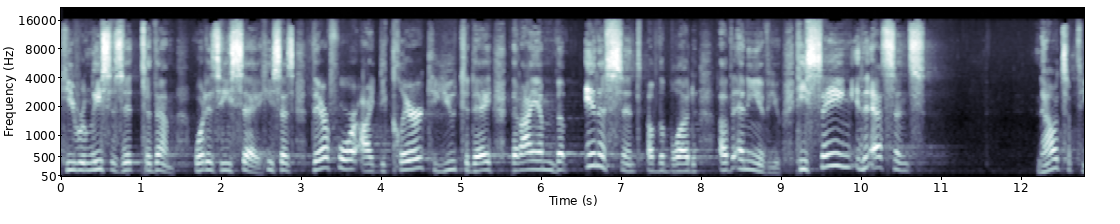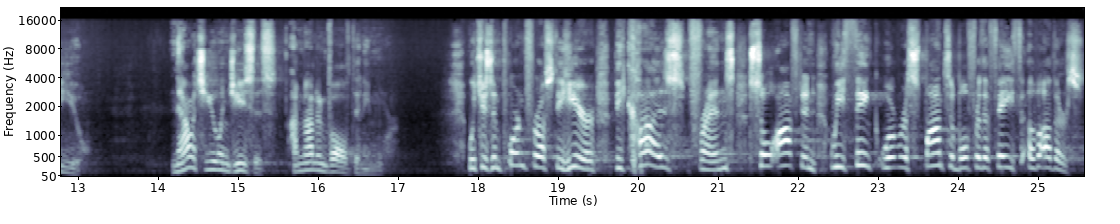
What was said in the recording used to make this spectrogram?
he releases it to them. What does he say? He says, Therefore, I declare to you today that I am the innocent of the blood of any of you. He's saying, in essence, now it's up to you. Now it's you and Jesus. I'm not involved anymore. Which is important for us to hear because, friends, so often we think we're responsible for the faith of others.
